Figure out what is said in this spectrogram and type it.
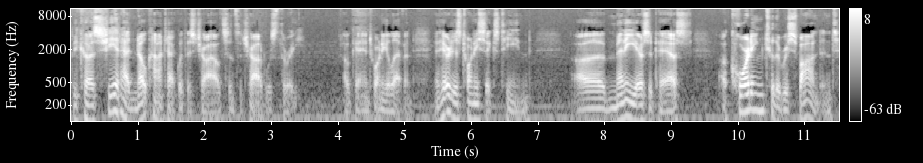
Because she had had no contact with this child since the child was three, okay, in 2011. And here it is, 2016. Uh, many years had passed. According to the respondent,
